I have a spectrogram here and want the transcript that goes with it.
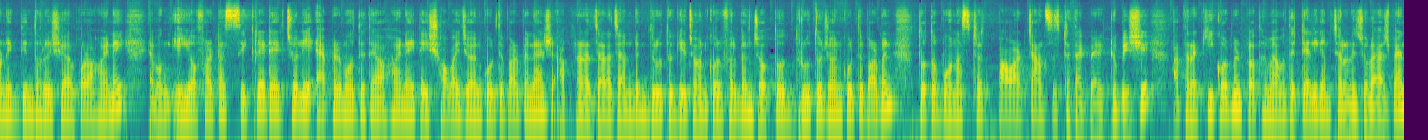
অনেক দিন ধরে শেয়ার করা হয় নাই এবং এই অফারটা সিক্রেট অ্যাকচুয়ালি অ্যাপের মধ্যে দেওয়া হয় নাই তাই সবাই জয়েন করতে পারবে না। আপনারা যারা জানবেন দ্রুত গিয়ে জয়েন করে ফেলবেন। যত দ্রুত জয়েন করতে পারবেন তত বোনাসটা পাওয়ার চান্সেসটা থাকবে আর একটু বেশি। আপনারা কি করবেন? প্রথমে আমাদের টেলিগ্রাম চ্যানেলে চলে আসবেন।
